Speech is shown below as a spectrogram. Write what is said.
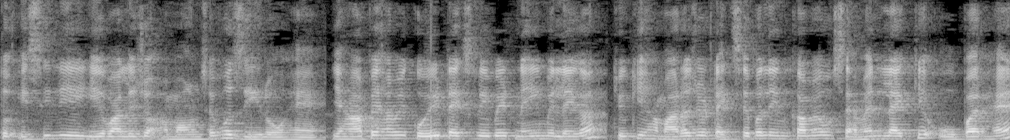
तो इसीलिए ये वाले जो अमाउंट्स है, वो ज़ीरो हैं। यहाँ पे हमें कोई टैक्स रिबेट नहीं मिलेगा, क्योंकि हमारा जो टैक्सेबल इनकम है, वो सेवन लैख के ऊपर है।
